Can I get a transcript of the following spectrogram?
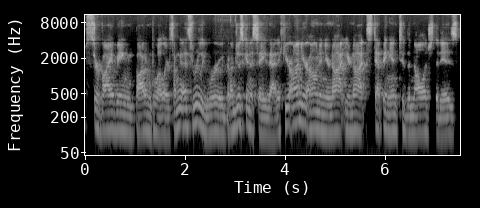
surviving bottom dwellers. I'm gonna, that's really rude, but I'm just going to say that if you're on your own and you're not you're not stepping into the knowledge that is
